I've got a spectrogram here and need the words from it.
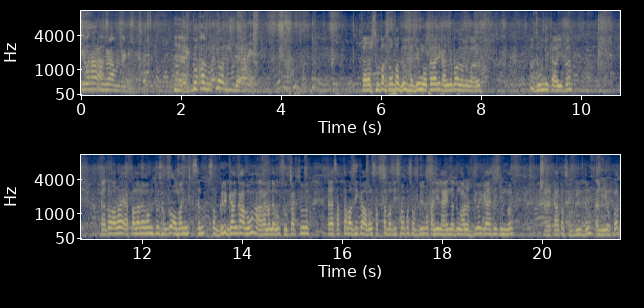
জীৱনৰ সংগ্ৰাম দোকান কিয় চুপা চপা দু হেডিং মতৰা দি কাংকে নলো আৰু। জুম দি কাটো আৰু এফালে কম তো সব অমান সবগুৰি গাং কাবো আৰাঙলে কম চুপাকটো সাতটা বাজি কাবো সাতটা বাজি সব সবগুৰি টানি লাইন নাদো আৰু হেদি কৰি গাই আছে কিনমান কাটো সবগুৰি দিওঁ টানি ওপৰত।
